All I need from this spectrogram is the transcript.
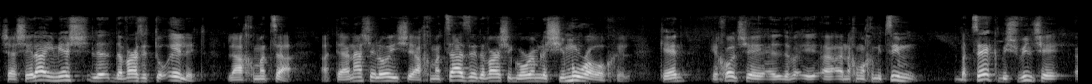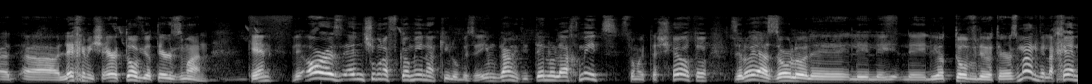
שהשאלה אם יש לדבר הזה תועלת להחמצה. הטענה שלו היא שהחמצה זה דבר שגורם לשימור האוכל, כן? ככל שאנחנו מחמיצים בצק בשביל שהלחם יישאר טוב יותר זמן, כן? ואורז אין שום נפקא מינה כאילו בזה, אם גם תיתן לו להחמיץ, זאת אומרת תשהה אותו, זה לא יעזור לו ל- ל- ל- ל- להיות טוב ליותר זמן ולכן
